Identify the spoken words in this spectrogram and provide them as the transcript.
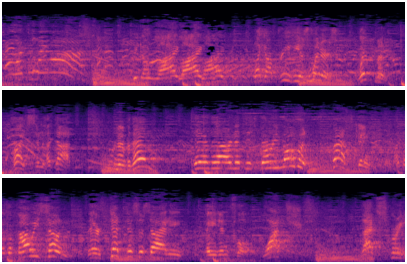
Hey, what's going on? We don't lie, lie, lie. Like our previous winners, Whitman, Price, and Haddad. Remember them? There they are and at this very moment, basking under the Maui sun. Their debt to society paid in full. Watch that screen.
